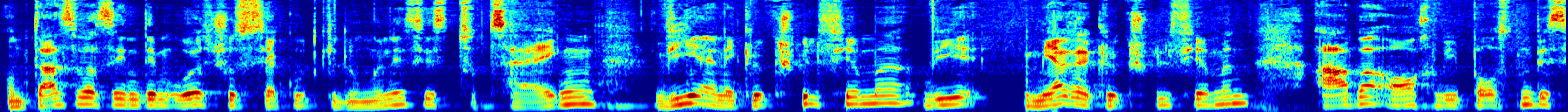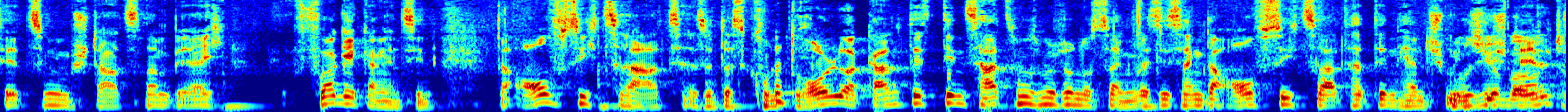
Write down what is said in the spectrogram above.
Und das, was in dem Urschuss sehr gut gelungen ist, ist zu zeigen, wie eine Glücksspielfirma, wie mehrere Glücksspielfirmen, aber auch wie Postenbesetzung im staatsnahen Bereich vorgegangen sind. Der Aufsichtsrat, also das Kontrollorgan, das, den Satz muss man schon noch sagen, weil Sie sagen, der Aufsichtsrat hat den Herrn Schmidt muss bestellt.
